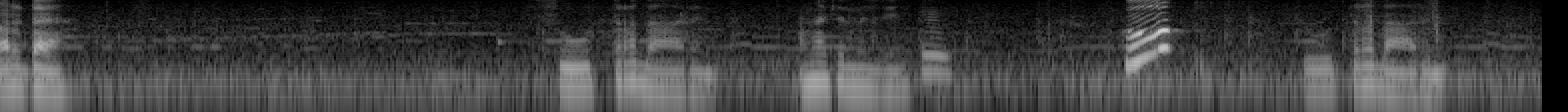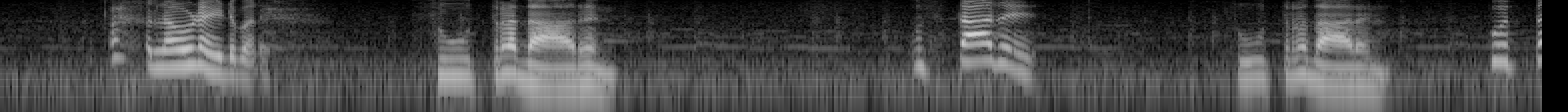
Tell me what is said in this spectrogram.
പറട്ടെ സൂത്രധാരൻ. അങ്ങനെ ചെന്നില്ലേ സൂത്രധാരൻ. ലൗഡായിട്ട് പറ സൂത്രധാരൻ. ഉസ്താദ്. സൂത്രധാരൻ. കുത്ത.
